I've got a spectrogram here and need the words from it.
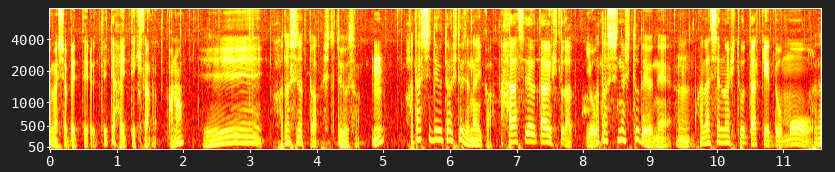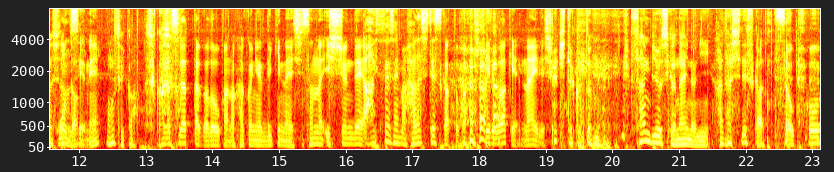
今喋ってるって言って入ってきたのかな？へえ裸足だった人とようさん。ん？裸足で歌う人じゃないか。裸足で歌う人だよ。裸足の人だよね。うん。裸足の人だけども裸足だった？音声ね。音声か。裸足だったかどうかの確認はできないしそんな一瞬で「あ人さん今裸足ですか?」とか聞けるわけないでしょ。一言目。3秒しかないのに裸足ですかって。そこ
